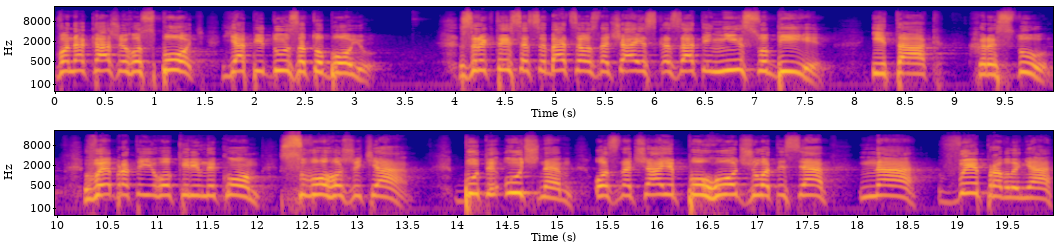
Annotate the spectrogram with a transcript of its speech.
Вона каже: Господь, я піду за тобою. Зректися себе це означає сказати ні собі і так Христу, вибрати Його керівником свого життя. Бути учнем означає погоджуватися на виправлення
